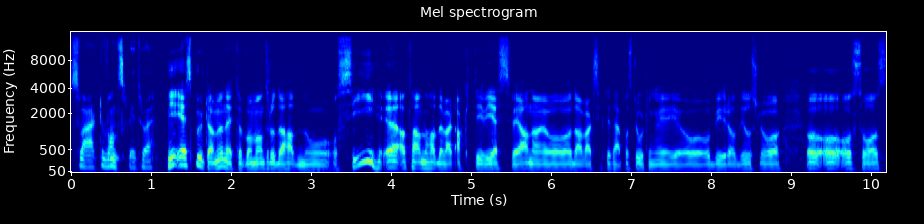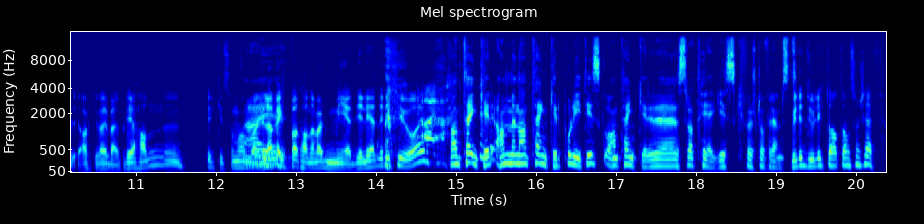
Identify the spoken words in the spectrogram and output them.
svært vanskelig, tror jeg. Jeg spurte ham jo nettopp om han trodde det hadde noe å si. eh, At han hadde vært aktiv i SV. Han har jo da vært sekretær på Stortinget og byrådet i Oslo, og, og, og så aktiv i Arbeiderpartiet. Han eh, virket som han bare la vekt på at han har vært medieleder i 20 år. Han tenker, han, men han tenker politisk, og han tenker eh, strategisk, først og fremst. Ville du likt å ha ham som sjef?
